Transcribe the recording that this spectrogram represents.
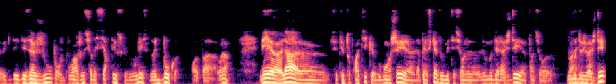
avec des, des, ajouts pour pouvoir jouer sur des CRT ou ce que vous voulez, ça doit être beau, quoi. Pas, voilà. Mais euh, là, c'était tout pratique, vous branchez la PS4, vous mettez sur le, le modèle HD, enfin sur le mode de jeu HD,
